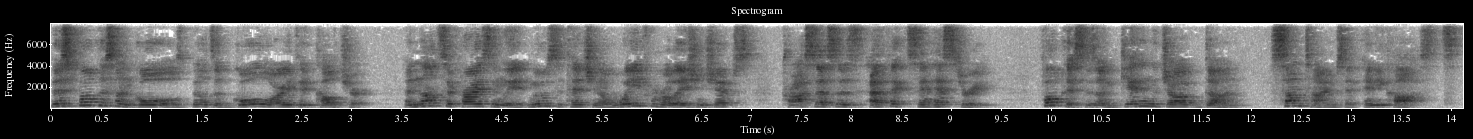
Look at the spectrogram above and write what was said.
This focus on goals builds a goal oriented culture and not surprisingly, it moves attention away from relationships, processes, ethics, and history. Focus is on getting the job done, sometimes at any costs.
